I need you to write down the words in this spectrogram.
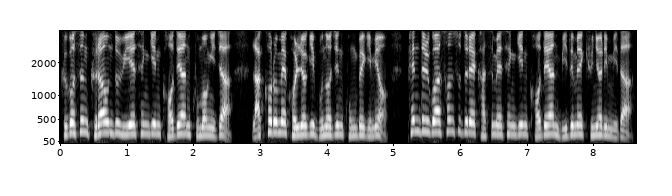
그것은 그라운드 위에 생긴 거대한 구멍이자 라커룸의 권력이 무너진 공백이며 팬들과 선수들의 가슴에 생긴 거대한 믿음의 균열입니다.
